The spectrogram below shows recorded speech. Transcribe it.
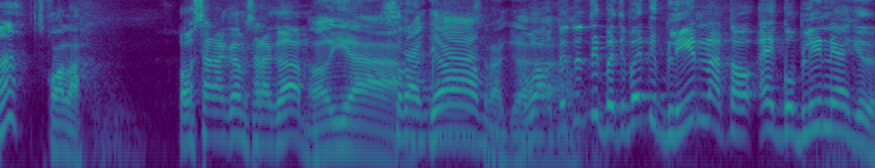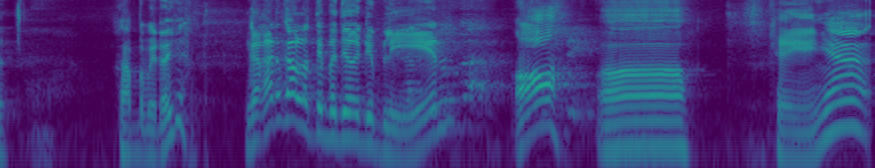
Hah? Sekolah. Oh seragam seragam. Oh iya. Seragam. Seragam. Waktu itu tiba-tiba dibeliin atau eh gue beliin ya gitu. Apa bedanya? Nggak kan kalau tiba-tiba dibeliin. Oh, eh kayaknya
